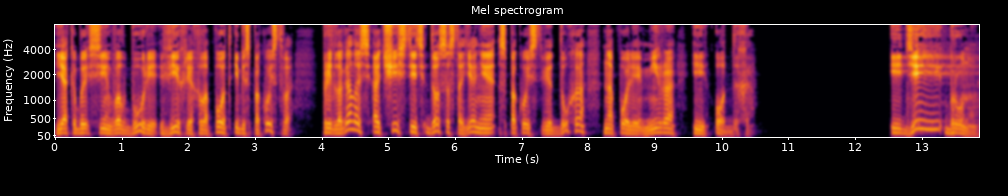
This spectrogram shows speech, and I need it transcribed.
якобы символ бури, вихря, хлопот и беспокойства, предлагалось очистить до состояния спокойствия духа на поле мира и отдыха. Идеи Бруно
